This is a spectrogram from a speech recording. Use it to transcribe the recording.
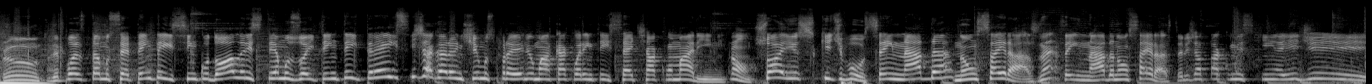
Pronto. Depositamos 75 dólares, temos 83 e já garantimos pra ele uma K-47 Aquamarine. Pronto. Só isso que, tipo, sem nada não sairás, né? Sem nada não sairás. Então ele já tá com uma skin aí de,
